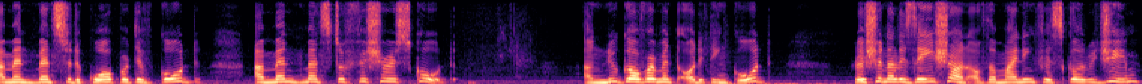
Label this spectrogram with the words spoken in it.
amendments to the Cooperative Code, amendments to Fisheries Code, ang new Government Auditing Code, rationalization of the mining fiscal regime,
